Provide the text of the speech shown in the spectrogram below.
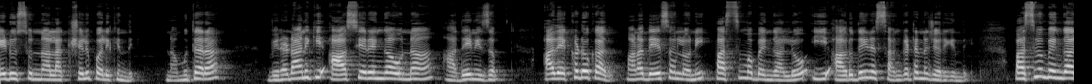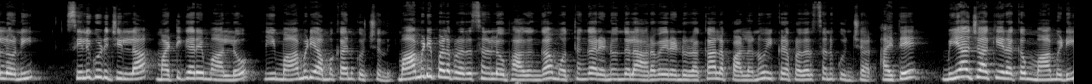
ఏడు సున్నా లక్షలు పలికింది. నమ్ముతారా? వినడానికి ఆశ్చర్యంగా ఉన్న అదే నిజం. అది ఎక్కడో కాదు మన దేశంలోని పశ్చిమ బెంగాల్లో ఈ అరుదైన సంఘటన జరిగింది. పశ్చిమ బెంగాల్లోని సిలిగుడి జిల్లా మటిగరే మాల్లో ఈ మామిడి అమ్మకానికి వచ్చింది. మామిడి పళ్ళ ప్రదర్శనలో భాగంగా మొత్తంగా రెండు వందల అరవై రెండు రకాల పళ్ళను ఇక్కడ ప్రదర్శనకు ఉంచారు అయితే మియాజాకీ రకం మామిడి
